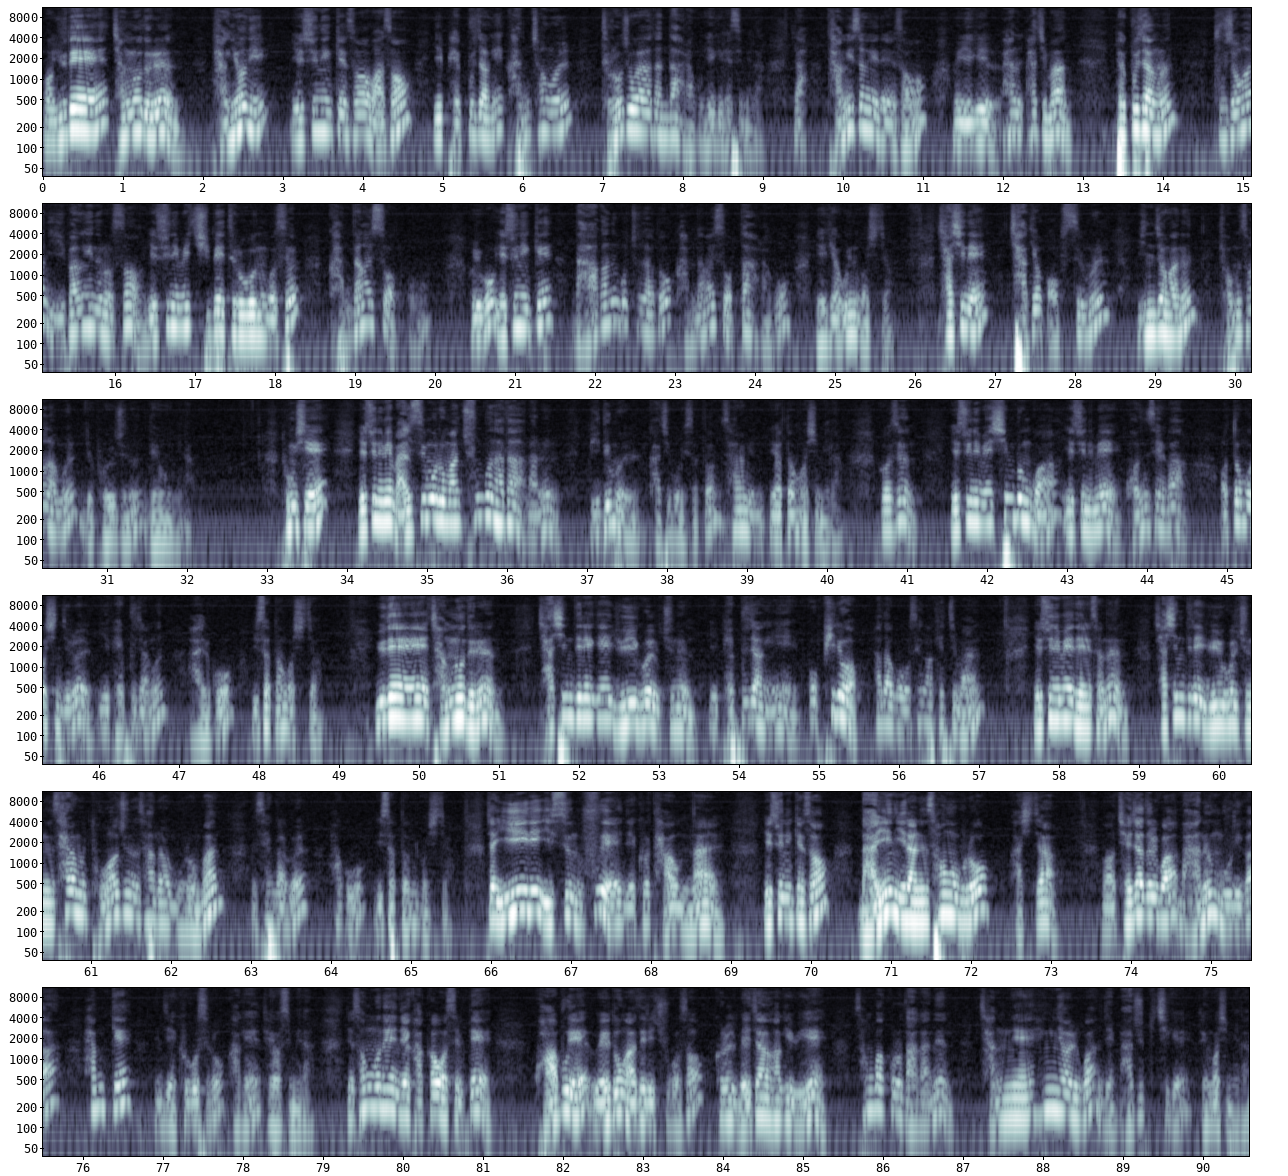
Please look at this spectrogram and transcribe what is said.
어, 유대의 장로들은 당연히 예수님께서 와서 이 백부장의 간청을 들어줘야 한다라고 얘기를 했습니다. 자, 당위성에 대해서 얘기를 하, 하지만 백부장은 부정한 이방인으로서 예수님이 집에 들어오는 것을 감당할 수 없고 그리고 예수님께 나아가는 것조차도 감당할 수 없다라고 얘기하고 있는 것이죠. 자신의 자격 없음을 인정하는 겸손함을 이제 보여주는 내용입니다. 동시에 예수님의 말씀으로만 충분하다라는 믿음을 가지고 있었던 사람이었던 것입니다. 그것은 예수님의 신분과 예수님의 권세가 어떤 것인지를 이 백부장은 알고 있었던 것이죠. 유대의 장로들은 자신들에게 유익을 주는 이 백부장이 꼭 필요하다고 생각했지만 예수님에 대해서는 자신들의 유익을 주는 사람을 도와주는 사람으로만 생각을 하고 있었던 것이죠. 자, 이 일이 있은 후에 이제 그 다음 날 예수님께서 나인이라는 성읍으로 가시자 어, 제자들과 많은 무리가 함께 이제 그곳으로 가게 되었습니다. 이제 성문에 이제 가까웠을 때 과부의 외동 아들이 죽어서 그를 매장하기 위해 성 밖으로 나가는 장례 행렬과 이제 마주치게 된 것입니다.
